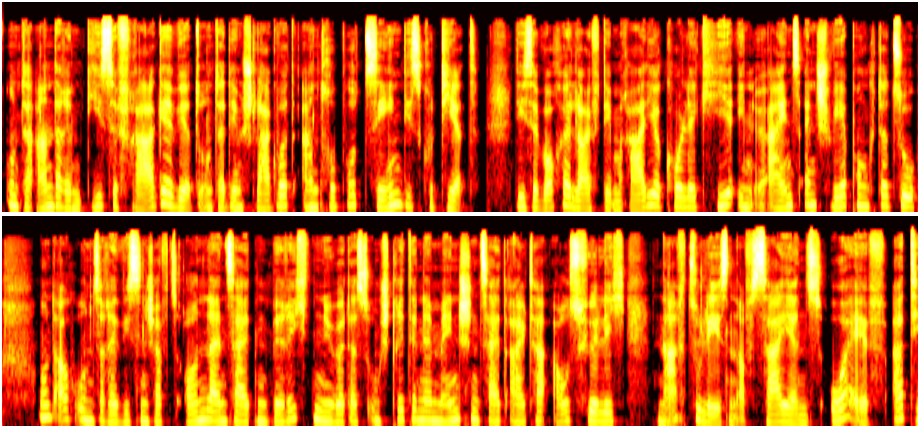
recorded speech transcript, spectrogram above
Unter anderem diese Frage wird unter dem Schlagwort Anthropozän diskutiert. Diese Woche läuft im Radiokolleg hier in Ö1 ein Schwerpunkt dazu und auch unsere Wissenschafts-Online-Seiten berichten über das umstrittene Menschenzeitalter ausführlich nachzulesen auf science.orf.at.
